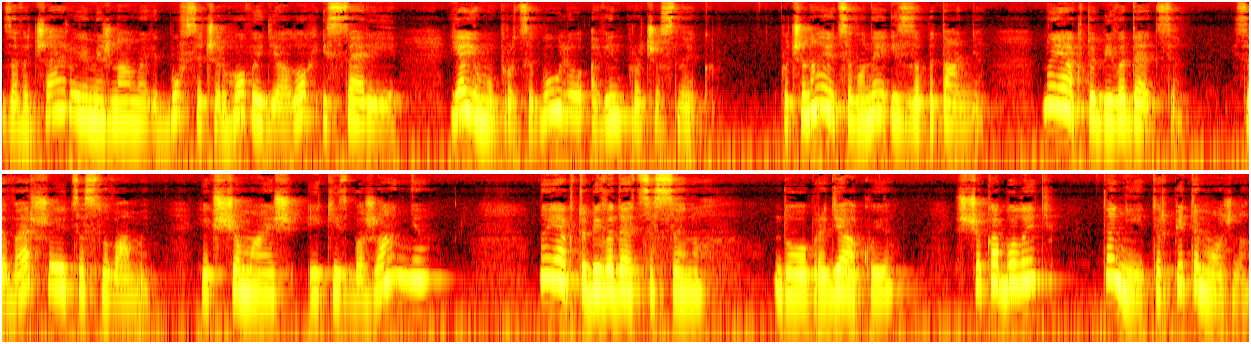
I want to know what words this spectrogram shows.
За вечерою між нами відбувся черговий діалог із серії Я йому про цибулю, а він про часник. Починаються вони із запитання Ну, як тобі ведеться? Завершуються словами Якщо маєш якісь бажання, ну, як тобі ведеться, сину? Добре, дякую. Щока болить? Та ні, терпіти можна.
